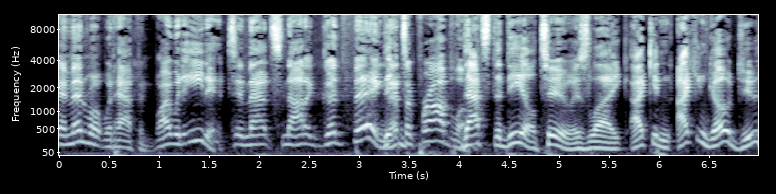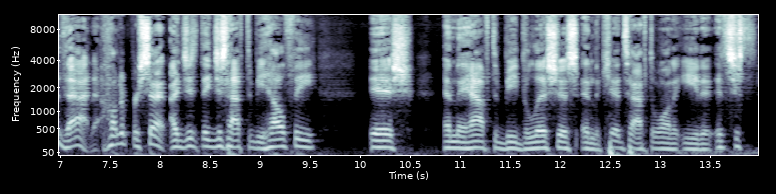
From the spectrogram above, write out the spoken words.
and then what would happen? I would eat it, and that's not a good thing. That's a problem. That's the deal too. Is like I can I can go do that 100. percent I just they just have to be healthy, ish, and they have to be delicious, and the kids have to want to eat it. It's just.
